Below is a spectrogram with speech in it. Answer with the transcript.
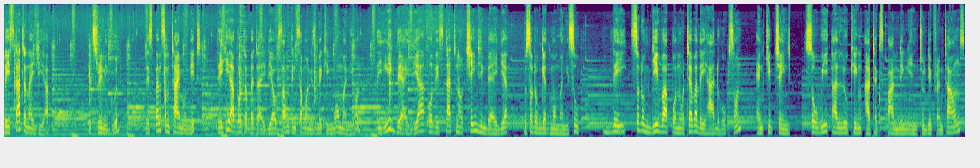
they start an idea, it's really good, they spend some time on it, they hear about a better idea or something someone is making more money on, they leave their idea or they start now changing their idea to sort of get more money. So they sort of give up on whatever they had hopes on and keep changing. So we are looking at expanding into different towns.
